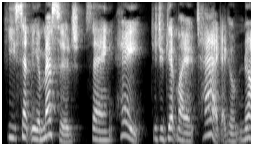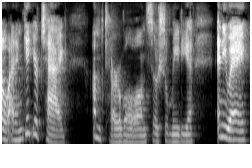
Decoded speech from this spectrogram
he sent me a message saying, Hey, did you get my tag? I go, No, I didn't get your tag. I'm terrible on social media. Anyway,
